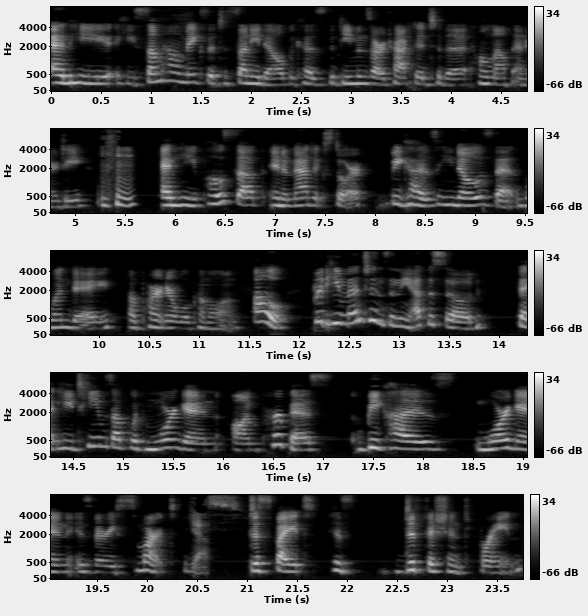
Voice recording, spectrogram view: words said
And he he somehow makes it to Sunnydale because the demons are attracted to the Hellmouth energy. Mhm. And he posts up in a magic store because he knows that one day a partner will come along. Oh, but he mentions in the episode that he teams up with Morgan on purpose because Morgan is very smart yes. despite his deficient brain.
